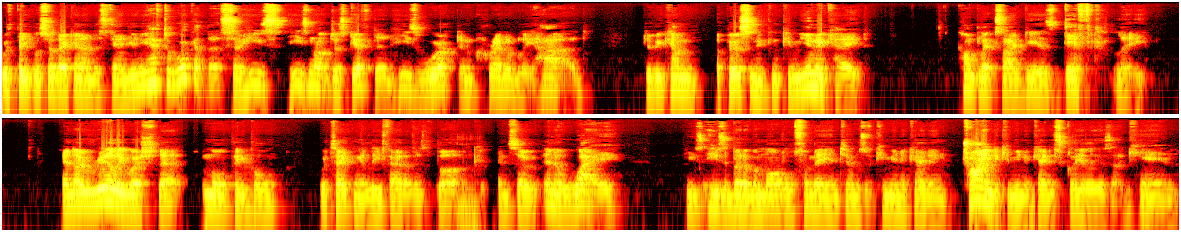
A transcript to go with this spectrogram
with people so they can understand you, and you have to work at this. So he's he's not just gifted; he's worked incredibly hard to become a person who can communicate complex ideas deftly. And I really wish that more people were taking a leaf out of his book. Mm. And so, in a way, he's he's a bit of a model for me in terms of communicating, trying to communicate as clearly as I can.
